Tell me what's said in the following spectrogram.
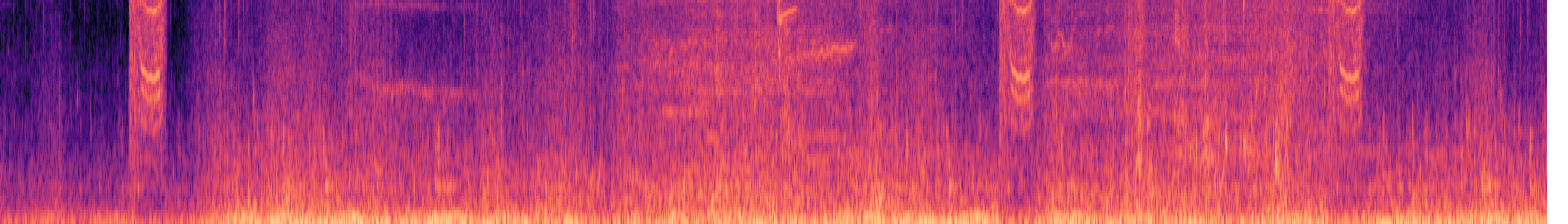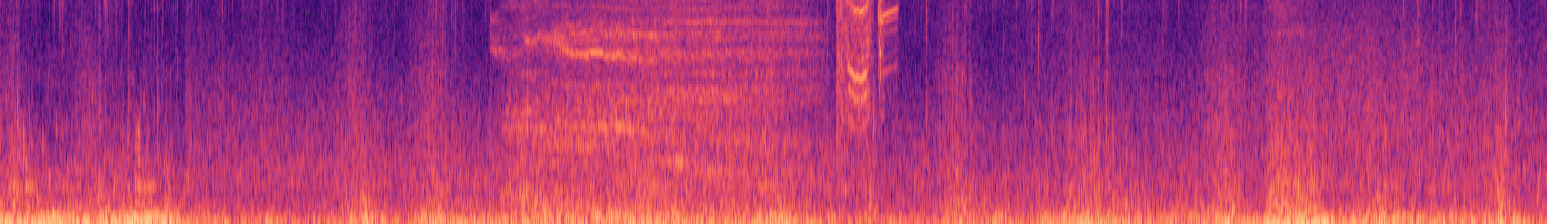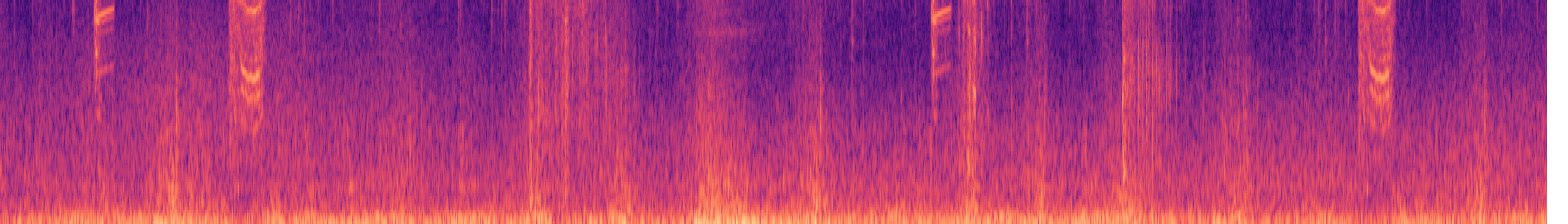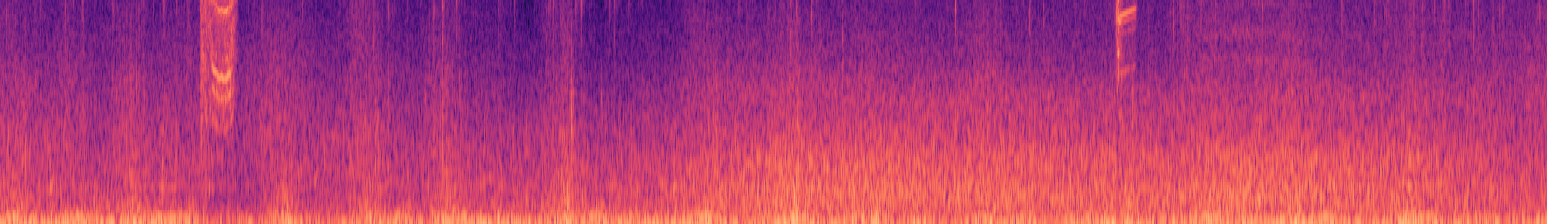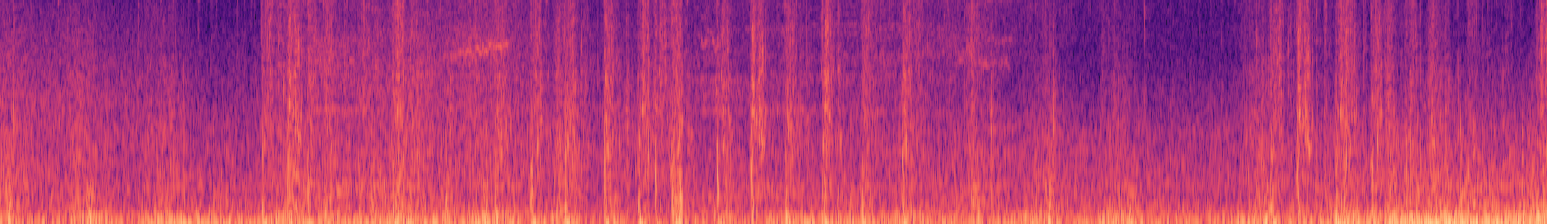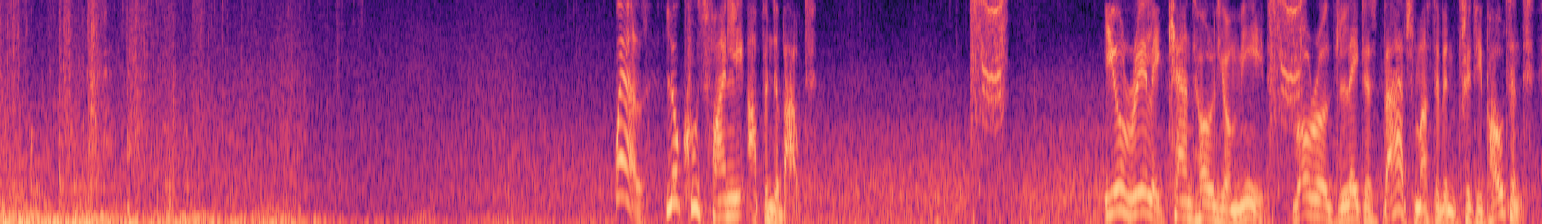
Look who's finally up and about. You really can't hold your mead. Rorold's latest batch must have been pretty potent.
